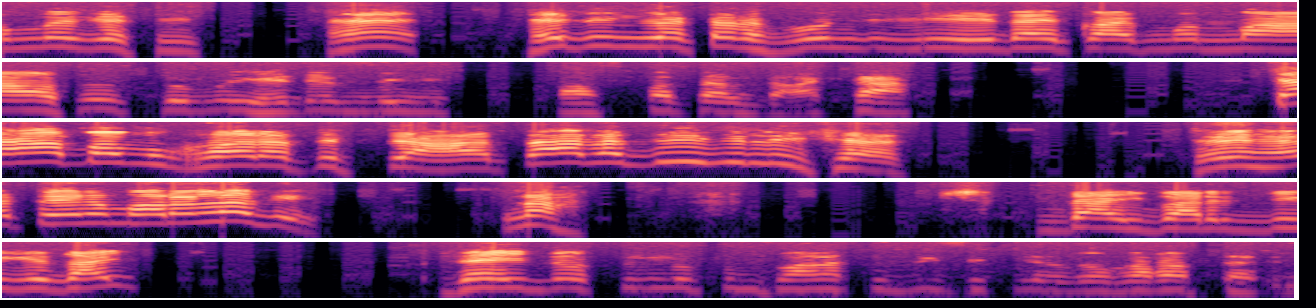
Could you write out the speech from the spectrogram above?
অমনে গেছি হ্যাঁ সেদিন একটা ফোন দিছি, এটাই কয়, মোর মা অসুস্থ তুমি হেঁটে দিই হাসপাতাল ঢাকা। চা বাবু খরাতে চা তারা দিয়ে দিলি শেষ হ্যাঁ হ্যাঁ তেরে মারা লাগে? না, যাই, বাড়ির দিকে যাই। যাই, নতুন নতুন খরাতে দিয়েছে কি থাকে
